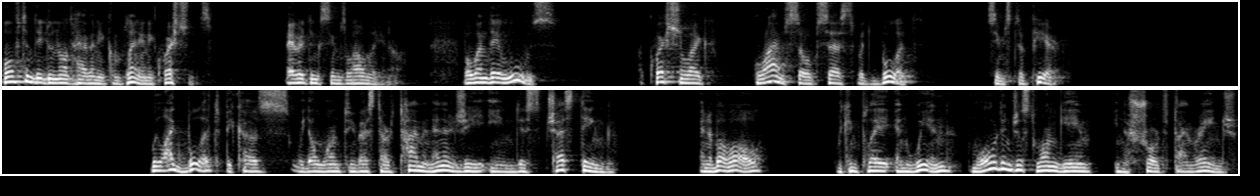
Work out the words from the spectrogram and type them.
often they do not have any complaint, any questions. Everything seems lovely, you know. But when they lose, a question like, why I'm so obsessed with bullet seems to appear. We like bullet because we don't want to invest our time and energy in this chess thing. And above all, we can play and win more than just one game in a short time range.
